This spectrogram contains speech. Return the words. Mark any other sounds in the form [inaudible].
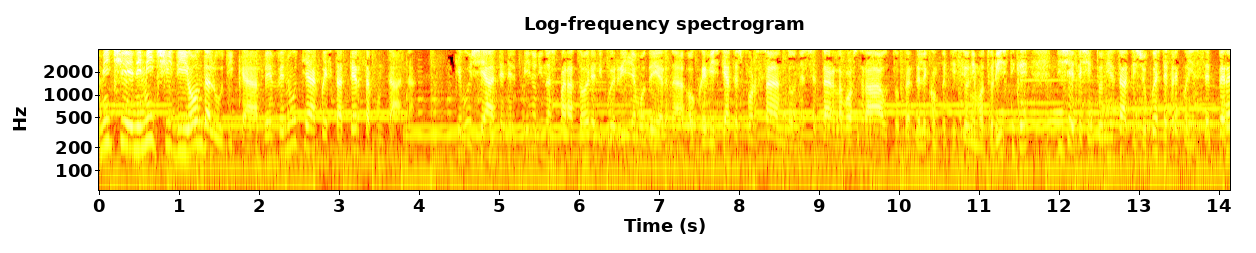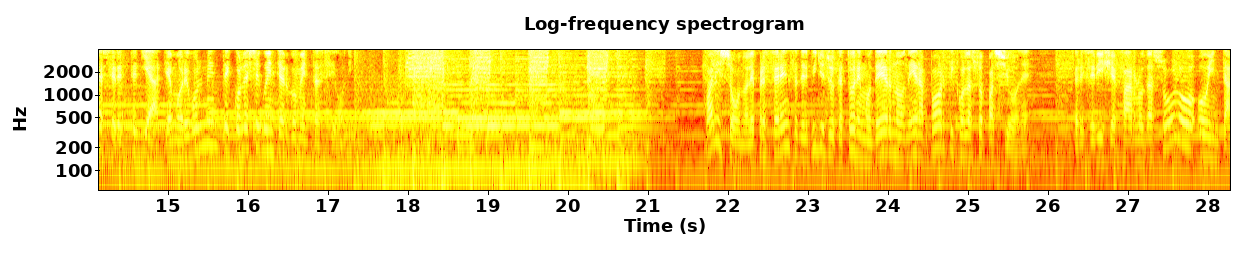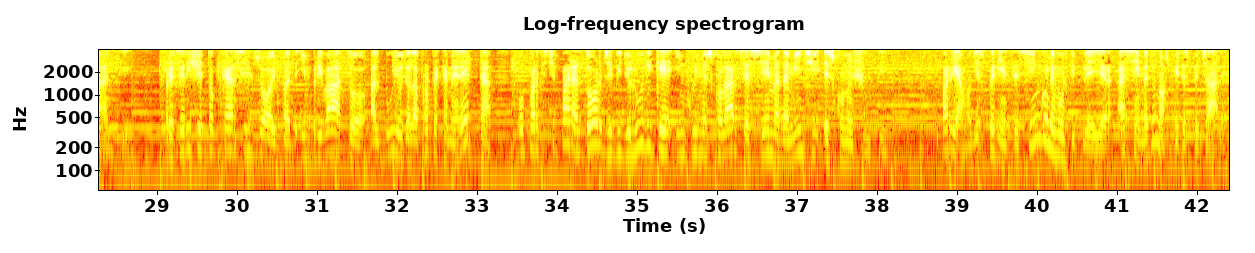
Amici e nemici di Onda Ludica, benvenuti a questa terza puntata. Che voi siate nel pieno di una sparatoria di guerriglia moderna o che vi stiate sforzando nel settare la vostra auto per delle competizioni motoristiche, vi siete sintonizzati su queste frequenze per essere tediati amorevolmente con le seguenti argomentazioni. Quali sono le preferenze del videogiocatore moderno nei rapporti con la sua passione? Preferisce farlo da solo o in tanti? Preferisce toccarsi il joypad in privato al buio della propria cameretta o partecipare ad orge videoludiche in cui mescolarsi assieme ad amici e sconosciuti? Parliamo di esperienze singole e multiplayer assieme ad un ospite speciale.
